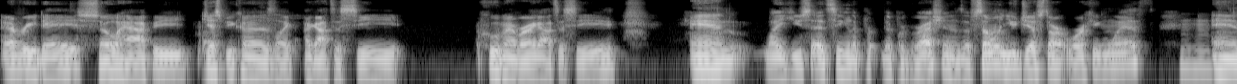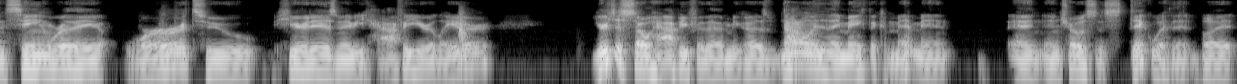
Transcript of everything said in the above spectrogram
every day so happy just because like I got to see whomever I got to see, and like you said, seeing the the progressions of someone you just start working with Mhm. and seeing where they were to here it is maybe half a year later you're just so happy for them because not only did they make the commitment and and chose to stick with it but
